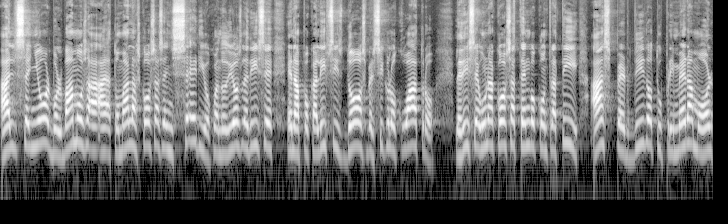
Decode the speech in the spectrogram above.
al Señor, volvamos a, tomar las cosas en serio. Cuando Dios le dice en Apocalipsis 2, versículo 4, le dice, una cosa tengo contra ti, has perdido tu primer amor,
